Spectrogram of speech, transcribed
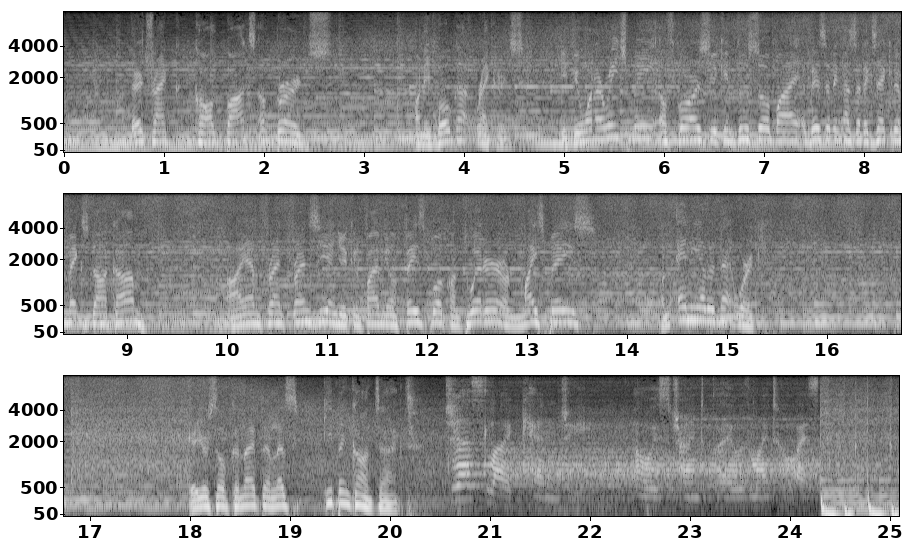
Their track called Box of Birds on Iboga Records. If you want to reach me, of course, you can do so by visiting us at executivemix.com. I am Frank Frenzy, and you can find me on Facebook, on Twitter, on MySpace, on any other network. Get yourself connected and let's keep in contact. Just like Kenji, always trying to play with my toys.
